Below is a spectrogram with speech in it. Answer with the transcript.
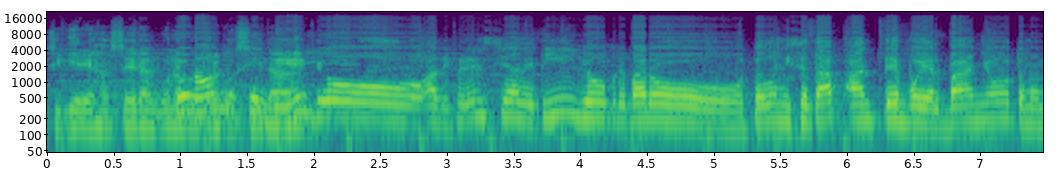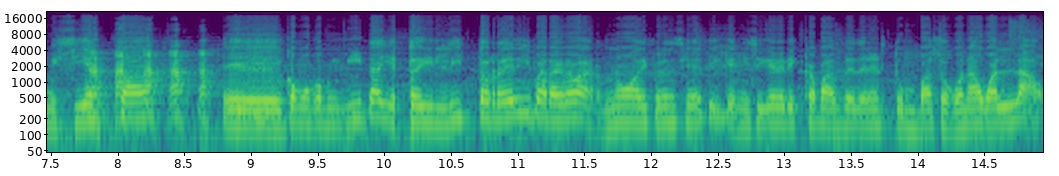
si quieres hacer alguna Yo no, otra cosita? yo a diferencia de ti, yo preparo todo mi setup antes, voy al baño, tomo mi siesta, eh, como comidita y estoy listo, ready para grabar. No a diferencia de ti, que ni siquiera eres capaz de tenerte un vaso con agua al lado.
